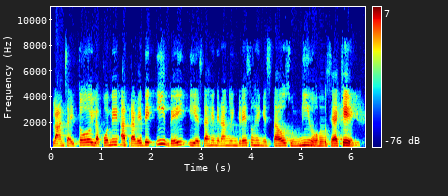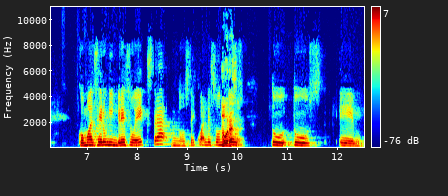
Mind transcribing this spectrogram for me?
plancha y todo, y la pone a través de eBay y está generando ingresos en Estados Unidos. O sea que, ¿cómo hacer un ingreso extra? No sé cuáles son tus, tus eh,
